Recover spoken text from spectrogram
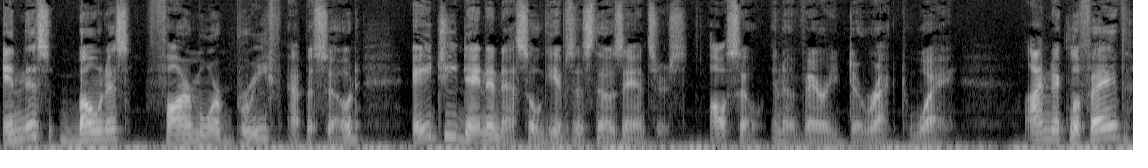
In this bonus, far more brief episode, AG Dana Nessel gives us those answers, also in a very direct way. I'm Nick Lefebvre.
